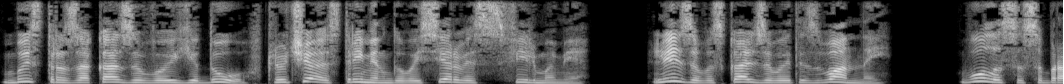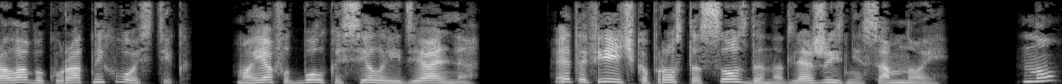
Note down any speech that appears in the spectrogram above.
Быстро заказываю еду, включаю стриминговый сервис с фильмами. Лиза выскальзывает из ванной. Волосы собрала в аккуратный хвостик. Моя футболка села идеально. Эта феечка просто создана для жизни со мной. Ну,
